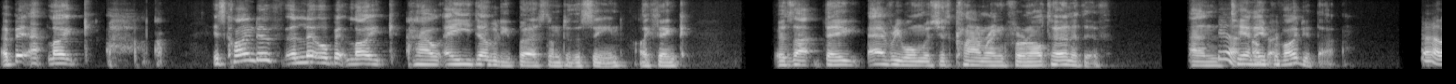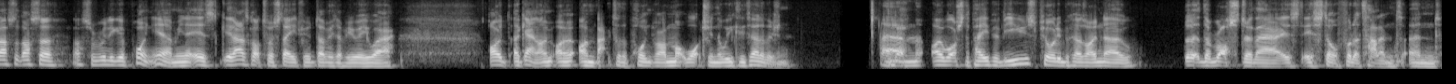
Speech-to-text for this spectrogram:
A bit uh, like it's kind of a little bit like how AEW burst onto the scene. I think is that they everyone was just clamoring for an alternative, and yeah, TNA okay. provided that. Yeah, that's a, that's a that's a really good point. Yeah, I mean it is it has got to a stage with WWE where I again I'm I'm back to the point where I'm not watching the weekly television. Um, no. I watch the pay per views purely because I know the, the roster there is is still full of talent, and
